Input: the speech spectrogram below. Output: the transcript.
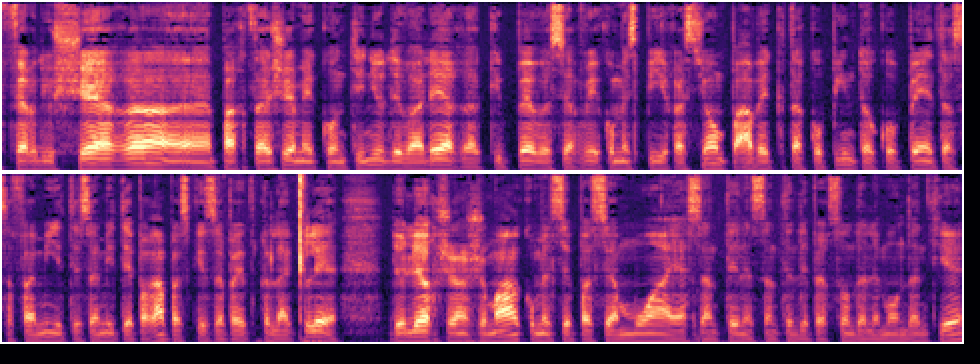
faire du share, euh, partager mes contenus de valeur qui peuvent servir comme inspiration avec ta copine, ton copain, ta famille, tes amis, tes parents, parce que ça peut être la clé de leur changement, comme il s'est passé à moi et à centaines et centaines de personnes dans le monde entier.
